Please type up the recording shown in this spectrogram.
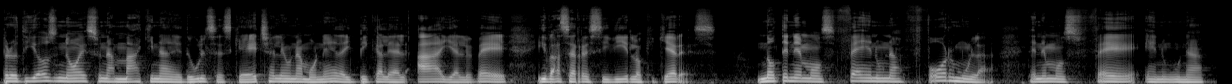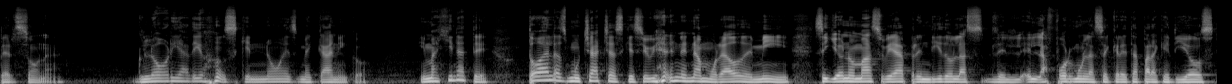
Pero Dios no es una máquina de dulces que échale una moneda y pícale al A y al B y vas a recibir lo que quieres. No tenemos fe en una fórmula, tenemos fe en una persona. Gloria a Dios que no es mecánico. Imagínate, todas las muchachas que se hubieran enamorado de mí si yo nomás hubiera aprendido la fórmula secreta para que Dios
